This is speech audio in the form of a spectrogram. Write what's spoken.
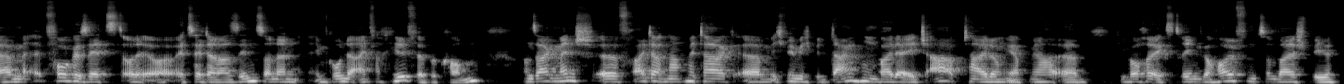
ähm, vorgesetzt oder, oder etc. sind, sondern im Grunde einfach Hilfe bekommen und sagen, Mensch, äh, Freitagnachmittag, äh, ich will mich bedanken bei der HR-Abteilung. Ihr habt mir äh, die Woche extrem geholfen zum Beispiel.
